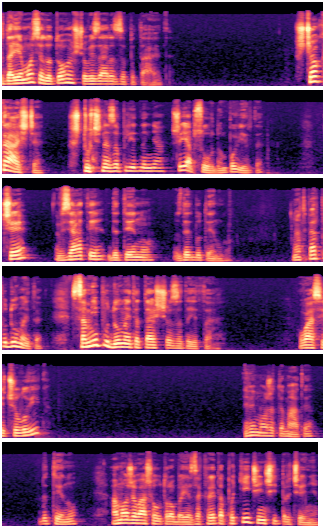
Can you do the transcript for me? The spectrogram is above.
вдаємося до того, що ви зараз запитаєте. Що краще? Штучне запліднення, що є абсурдом, повірте. Чи взяти дитину з дитбутинку? Ну, а тепер подумайте. Самі подумайте те, що задаєте. У вас є чоловік, і ви можете мати дитину, а може ваша утроба є закрита по тій чи іншій причині.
